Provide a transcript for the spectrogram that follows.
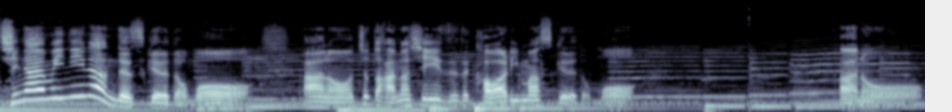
ちなみになんですけれども、あの、ちょっと話全然変わりますけれども、あの、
